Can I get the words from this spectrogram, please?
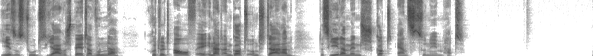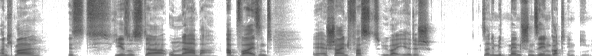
Jesus tut Jahre später Wunder, rüttelt auf, erinnert an Gott und daran, dass jeder Mensch Gott ernst zu nehmen hat. Manchmal ist Jesus da unnahbar, abweisend, er erscheint fast überirdisch. Seine Mitmenschen sehen Gott in ihm,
